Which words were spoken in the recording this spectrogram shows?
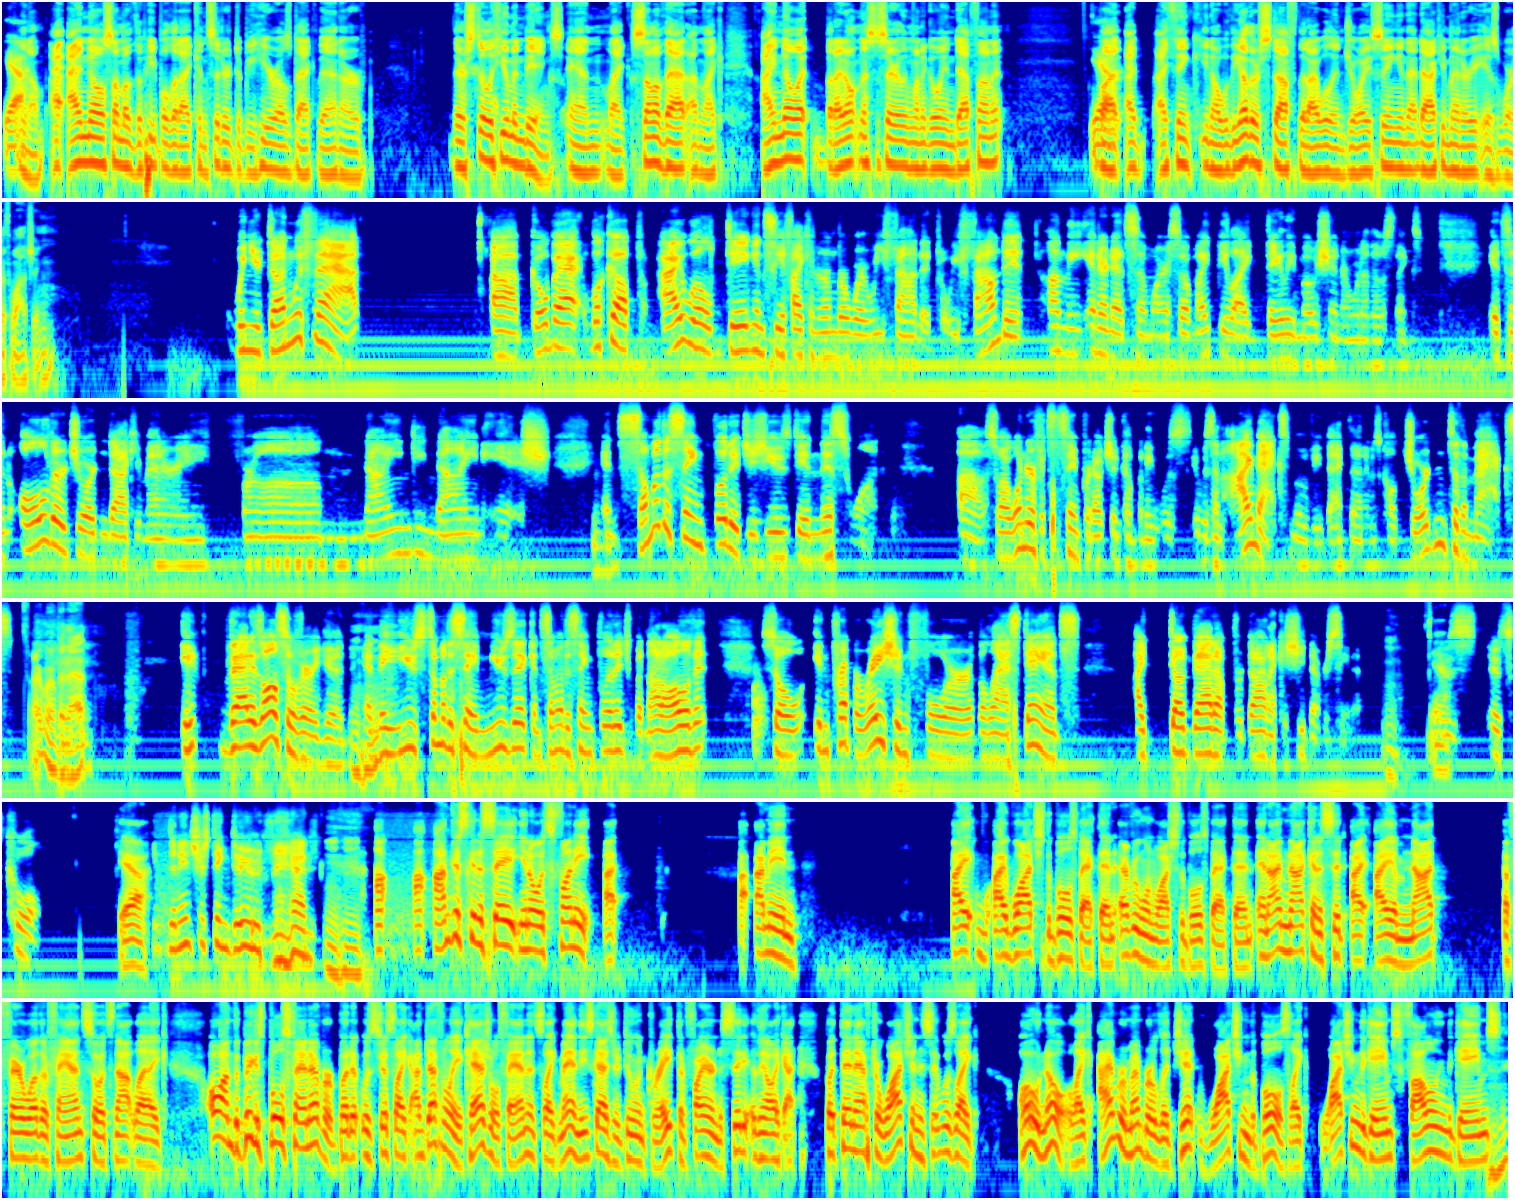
Yeah. You know, I, I know some of the people that I considered to be heroes back then are they're still human beings. And like some of that I'm like, I know it, but I don't necessarily want to go in depth on it. Yeah. But I, I think, you know, the other stuff that I will enjoy seeing in that documentary is worth watching. when you're done with that, uh, go back, look up. I will dig and see if I can remember where we found it, but we found it on the internet somewhere, so it might be like Daily Motion or one of those things. It's an older Jordan documentary from 99 ish, and some of the same footage is used in this one. Uh, so I wonder if it's the same production company. It was it was an IMAX movie back then. It was called Jordan to the Max I remember that. it that is also very good Mhm. and they use some of the same music and some of the same footage but not all of it so in preparation for the last dance i dug that up for donna because she'd never seen it Yeah. it was it was cool Yeah. he's an interesting dude man Mm-hmm. I, I, I'm just gonna say, you know, it's funny. I, I- I mean, I I watched the Bulls back then. Everyone watched the Bulls back then, and I'm not gonna sit. I I am not a fair weather fan, so it's not like, oh, I'm the biggest Bulls fan ever. But it was just like I'm definitely a casual fan. It's like, man, these guys are doing great. They're firing the city. You know, like, I, but then after watching this, it was like. Oh no! Like I remember legit watching the Bulls, like watching the games, following the games,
